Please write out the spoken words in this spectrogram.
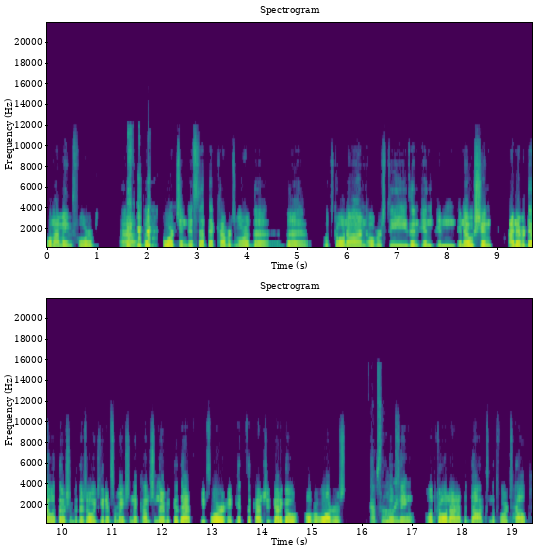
Well, not maybe Forbes, uh, but Fortune, this stuff that covers more of the the what's going on overseas and in in in ocean. I never dealt with ocean, but there's always good information that comes from there because that before it hits the country, it's got to go over waters. Absolutely. So seeing what's going on at the docks and the ports helps.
